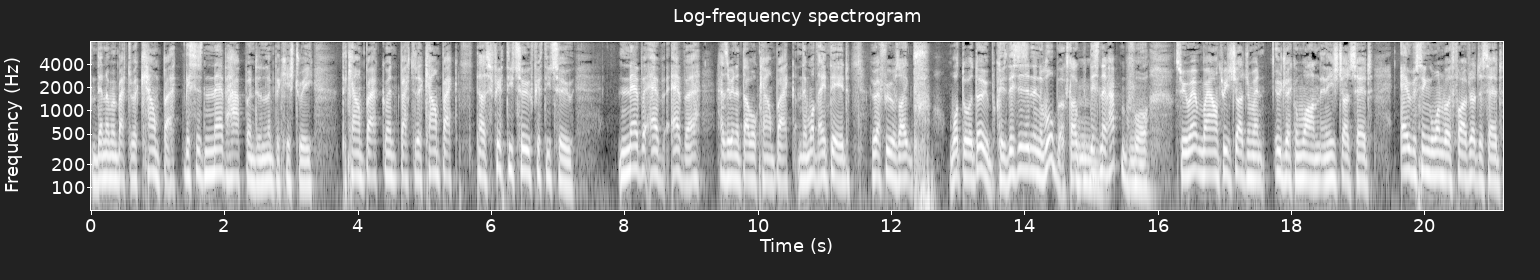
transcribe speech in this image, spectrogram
and then I went back to a count back. This has never happened in Olympic history. The count back went back to the count back. That was 52 52. Never, ever, ever has there been a double count back. And then what they did, the referee was like, what do I do? Because this isn't in the rule books. Like, mm. this never happened before. Mm. So we went round to each judge and went, who do you reckon won? And each judge said, every single one of those five judges said,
